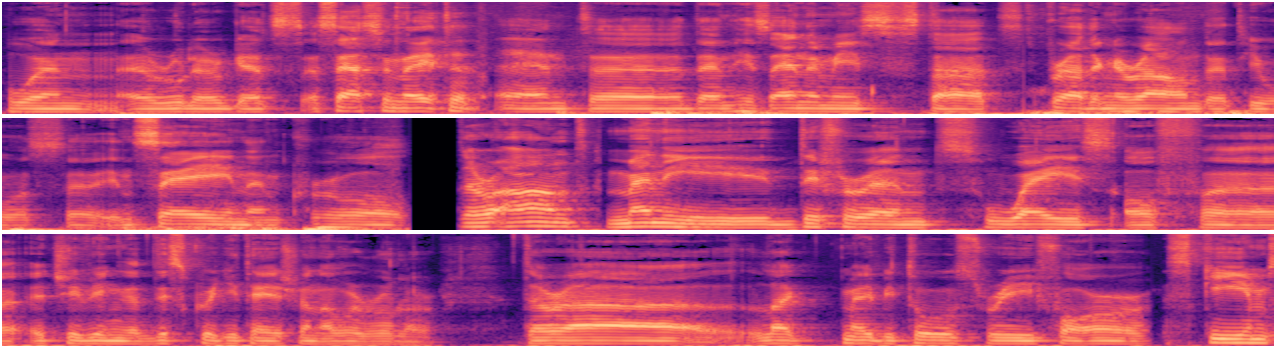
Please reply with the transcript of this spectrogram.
when a ruler gets assassinated and uh, then his enemies start spreading around that he was uh, insane and cruel. There aren't many different ways of uh, achieving a discreditation of a ruler. There are like maybe two, three, four schemes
